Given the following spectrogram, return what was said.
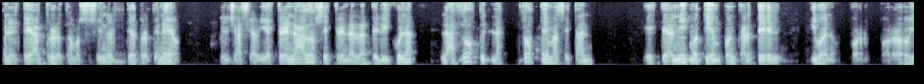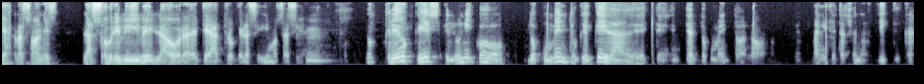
en el teatro lo estamos haciendo el Teatro Ateneo. Ya se había estrenado, se estrena la película, las dos, las dos temas están este, al mismo tiempo en cartel y bueno, por, por obvias razones, la sobrevive la obra de teatro que la seguimos haciendo. Mm. Creo que es el único documento que queda, este, documento, no, manifestación artística,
